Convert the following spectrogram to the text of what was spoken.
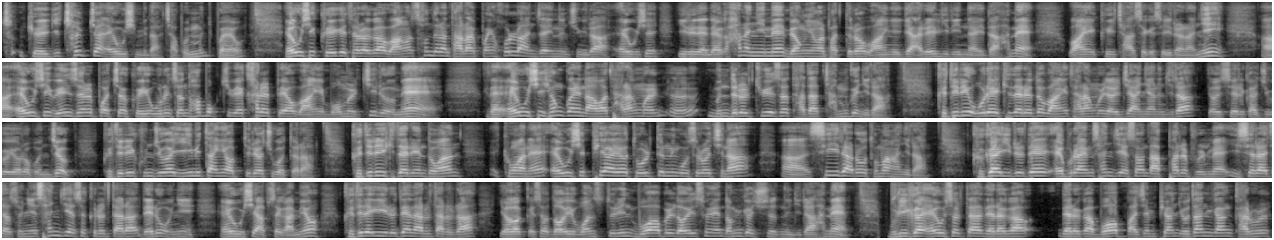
처- 계획이 철저한 에웃입니다. 자 보면 뭐예요? 에웃이 그에게 들어가 왕은 서늘한 다락방에 홀로 앉아 있는 중이라 에웃이 이르되 내가 하나님의 명령을 받들어 왕에게 아랠 일이 있나이다 하매 왕이 그의 좌석에서 일어나니 아, 에훗이 왼손을 뻗쳐 그의 오른손 허벅지에 칼을 빼어 왕의 몸을 찌르매 그다음에 에훗이 현관에 나와 다락문 어, 문들을 뒤에서 닫아 잠그니라. 그들이 오래 기다려도 왕이 다락문을 열지 아니하는지라 열쇠를 가지고 열어본즉 그들이 군주가 이미 땅에 엎드려 죽었더라. 그들이 기다리는 동안 동안에 에훗이 피하여 돌 뜨는 곳으로 지나 아, 스이라로 도망하니라. 그가 이르되 에브라임 산지에서 나팔을 불매 이스라엘 자손이 산지에서 그를 따라 내려오니 에웃이 앞서가며 그들에게 이르되 나를 따르라. 여호와께서 너희 원수들인 모압을 너희 손에 넘겨주셨느니라 하매 무리가 에웃을 따라 내려가 내려가 모압 맞은편 요단강 가루를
